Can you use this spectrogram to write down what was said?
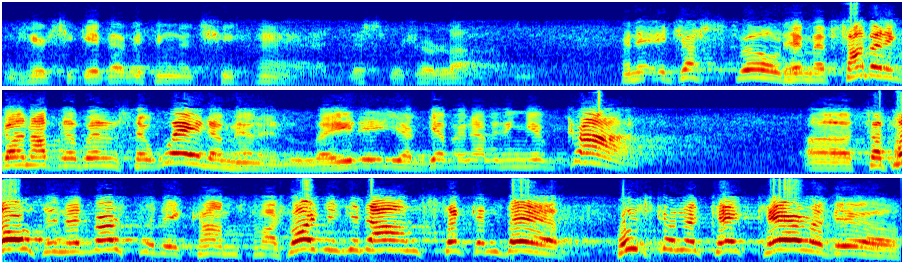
and here she gave everything that she had. This was her love. And it just thrilled him. If somebody gone up to the widow and said, Wait a minute, lady, you're giving everything you've got. Uh, suppose an adversity comes to us. Why did you get down sick in bed? Who's going to take care of you?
